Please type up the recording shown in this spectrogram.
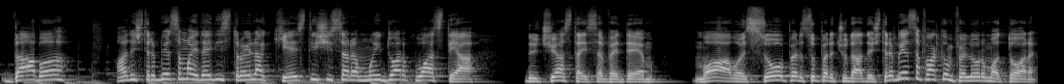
Da, bă. A, deci trebuie să mai dai destroy la chestii și să rămâi doar cu astea. Deci asta e să vedem. Mamă, super, super ciudat. Deci trebuie să fac în felul următor.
